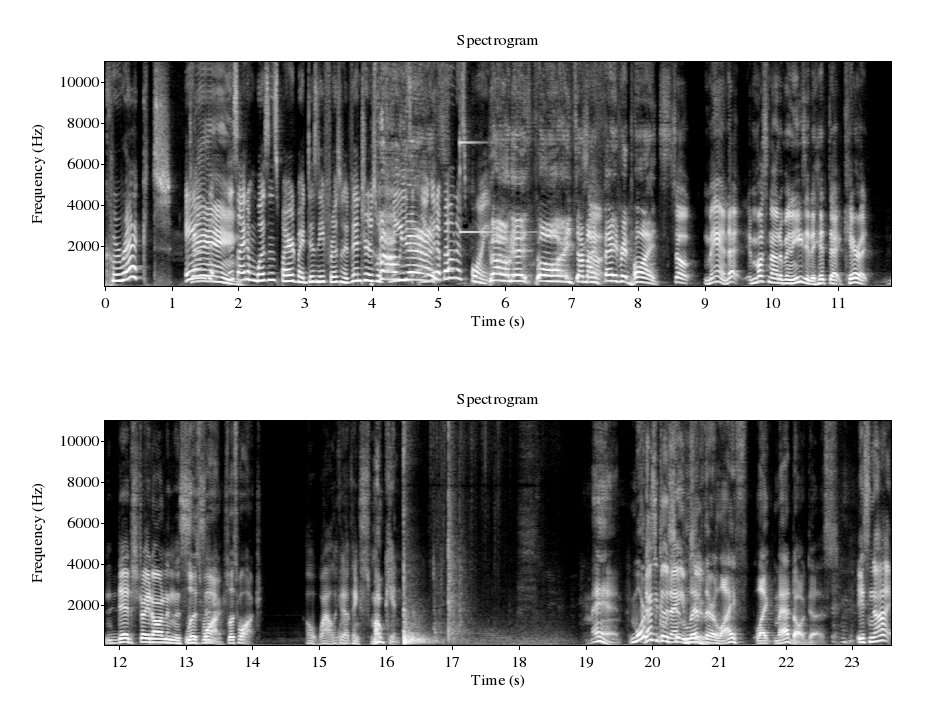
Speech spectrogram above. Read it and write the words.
Correct. And Dang. this item was inspired by Disney Frozen Adventures, which Oh, means yes! you get a bonus point. Bonus points are my favorite points. So man, that it must not have been easy to hit that carrot dead straight on in the. Let's center. watch. Let's watch. Oh wow, look at that thing smoking. Man, more That's people good should live too. their life like Mad Dog does. It's not.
